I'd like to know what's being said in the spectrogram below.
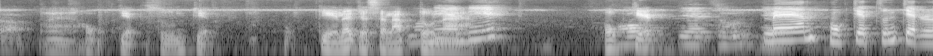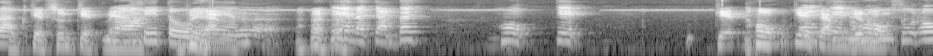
ต่ออ่าหกเจ็ดศูนย์เจ็ดเจแล้วจะสลับโมตัวเมหน้านดิหกเจ็ดเจ็ดศูนย์เจ็ดแมนหกเจ็ดศูนย์เจ็ดละหกเจ็ดศูนย์เจ็ดแม่เหรอสี่ตัวแม่แมนนเจ๊ละจำได้ หกเจ็ดเจ็ดหกเจ็ดจำอยืนหหกกศูนย์โอ้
